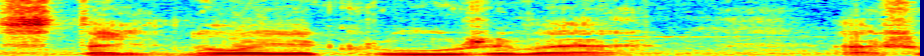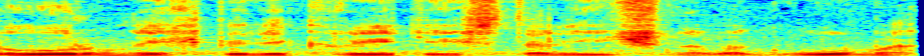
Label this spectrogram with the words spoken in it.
стальное кружево ажурных перекрытий столичного ГУМа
